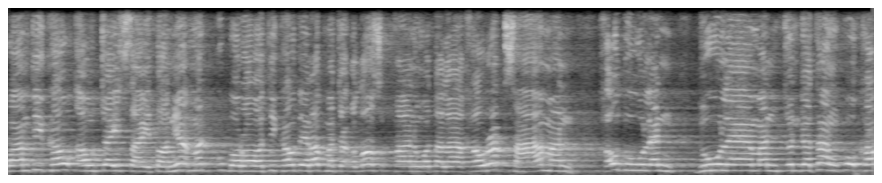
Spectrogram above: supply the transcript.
ความที่เขาเอาใจใส่ตอนนี้มัดกุบรอที่เขาได้รับมาจากอัลลอฮฺสุบฮานุวะตาลาเขารักษามันเขาดูแลดูแลมันจนกระทั่งพวกเขา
